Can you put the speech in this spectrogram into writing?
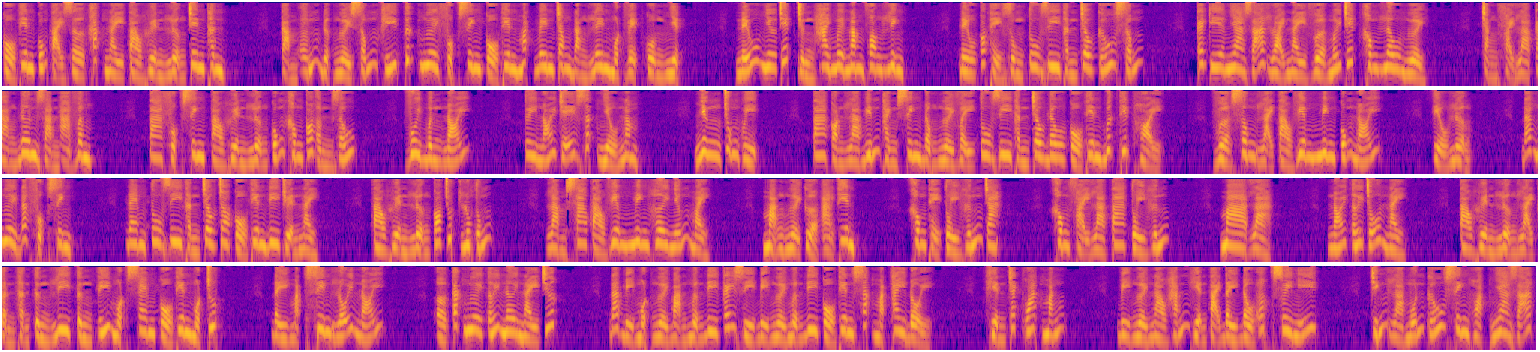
Cổ thiên cũng tại giờ khắc này tào huyền lượng trên thân. Cảm ứng được người sống khí tức ngươi phục sinh cổ thiên mắt bên trong đằng lên một vệt cuồng nhiệt. Nếu như chết chừng 20 năm vong linh. Đều có thể dùng tu di thần châu cứu sống. Cái kia nha giá loại này vừa mới chết không lâu người. Chẳng phải là càng đơn giản à vâng. Ta phục sinh tào huyền lượng cũng không có ẩn giấu. Vui mừng nói. Tuy nói trễ rất nhiều năm. Nhưng trung quỷ. Ta còn là biến thành sinh động người vậy tu di thần châu đâu cổ thiên bức thiết hỏi. Vừa xông lại tào viêm minh cũng nói. Tiểu lượng. Đã ngươi đã phục sinh. Đem tu di thần châu cho cổ thiên đi chuyện này. Tào huyền lượng có chút lung túng. Làm sao tào viêm minh hơi những mày. Mạng người cửa ải thiên. Không thể tùy hứng cha. Không phải là ta tùy hứng. Mà là. Nói tới chỗ này. Tào huyền lượng lại cẩn thận từng ly từng tí một xem cổ thiên một chút. Đầy mặt xin lỗi nói. Ở các ngươi tới nơi này trước. Đã bị một người bạn mượn đi cái gì bị người mượn đi cổ thiên sắc mặt thay đổi. Khiến trách quát mắng. Bị người nào hắn hiện tại đầy đầu óc suy nghĩ. Chính là muốn cứu sinh hoạt nha giã.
